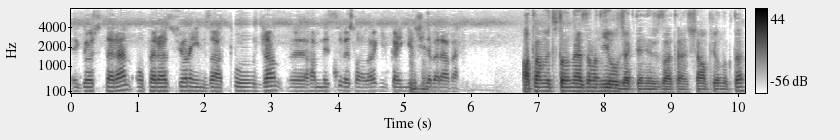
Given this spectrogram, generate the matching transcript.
e, gösteren operasyona imza attı. Uğurcan e, hamlesi ve son olarak İlkay'ın gelişiyle beraber. Atan ve tutanın her zaman iyi olacak denir zaten şampiyonlukta.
